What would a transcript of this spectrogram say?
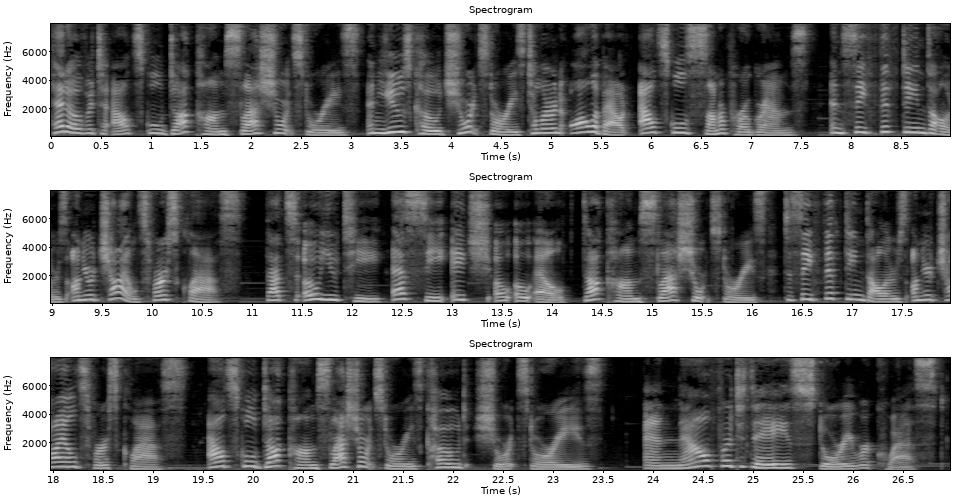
Head over to outschool.com slash short stories and use code short stories to learn all about OutSchool's summer programs and save $15 on your child's first class. That's O-U-T-S-C-H-O-O-L dot com slash short stories to save $15 on your child's first class. Outschool.com slash short stories, code short stories. And now for today's story request.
